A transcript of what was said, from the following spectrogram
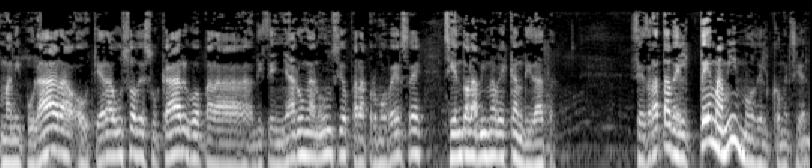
manipulara o hiciera uso de su cargo para diseñar un anuncio para promoverse siendo a la misma vez candidata se trata del tema mismo del comercial,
